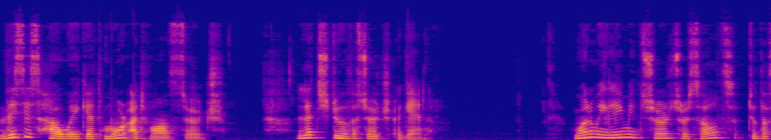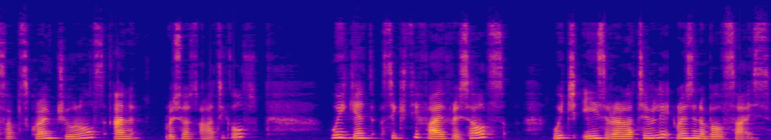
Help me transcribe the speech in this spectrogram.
This is how we get more advanced search. Let's do the search again. When we limit search results to the subscribed journals and research articles, we get 65 results, which is relatively reasonable size.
